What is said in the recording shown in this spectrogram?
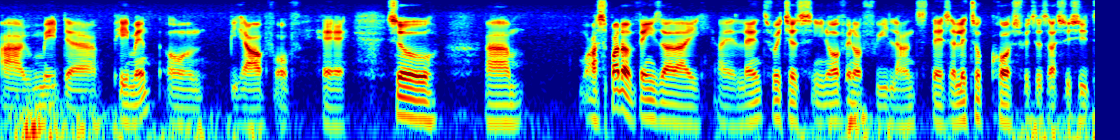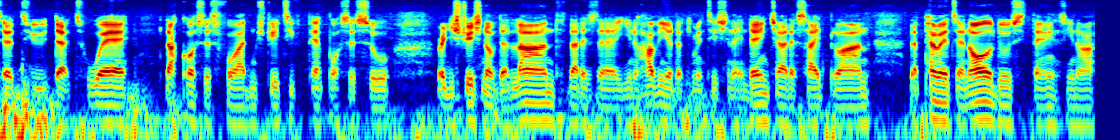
I made a payment on behalf of her. So um, as part of things that I, I learned, which is, you know, often of freelance, there's a little cost which is associated to that where that cost is for administrative purposes. So registration of the land, that is the, you know, having your documentation, the indenture, the site plan, the permit and all those things, you know,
